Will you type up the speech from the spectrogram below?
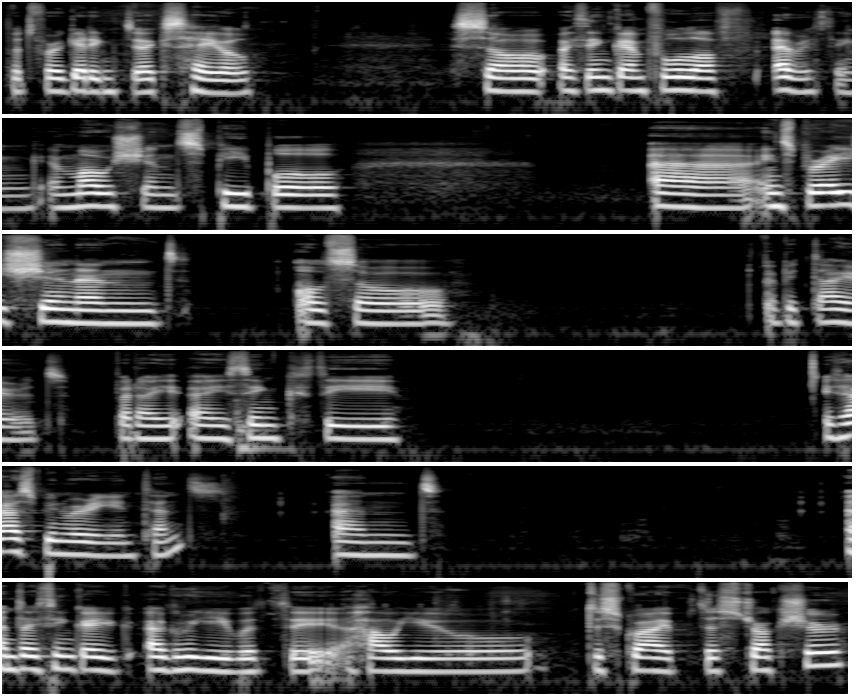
but forgetting to exhale. So I think I'm full of everything: emotions, people, uh, inspiration, and also a bit tired. But I, I think the it has been very intense and and I think I agree with the how you describe the structure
